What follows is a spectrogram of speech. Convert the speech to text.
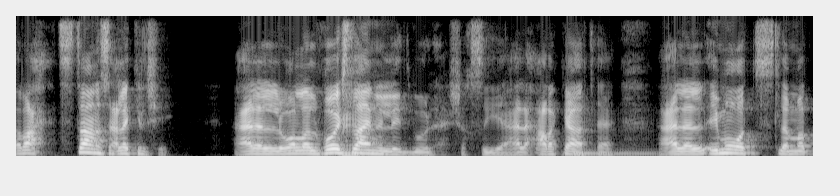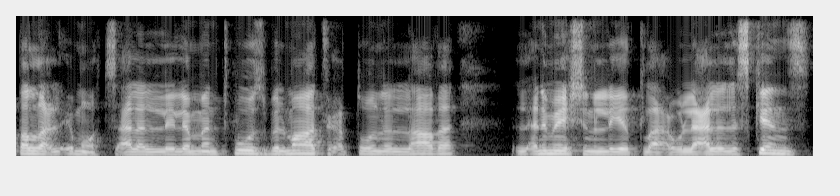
راح تستانس على كل شيء. على ال- والله ال voice line اللي تقولها الشخصيه على حركاتها على ال emotes لما تطلع ال emotes على اللي لما تفوز بالماتش ويحطون ال- هذا ال animation اللي يطلع ولا على ال skins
